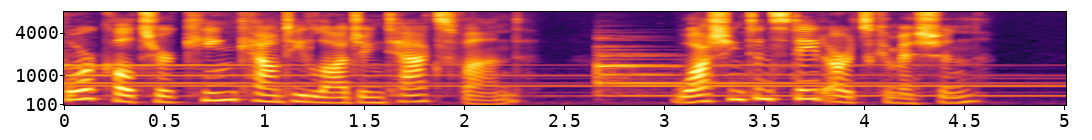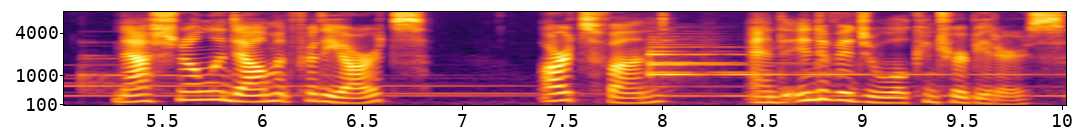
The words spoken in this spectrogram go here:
4Culture King County Lodging Tax Fund, Washington State Arts Commission, National Endowment for the Arts, Arts Fund, and individual contributors.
